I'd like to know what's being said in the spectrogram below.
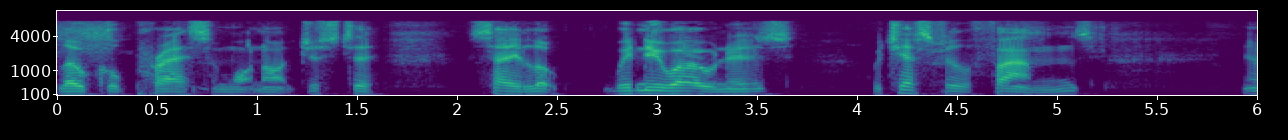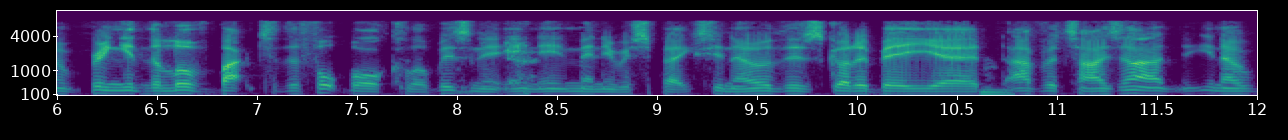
local press and whatnot, just to say, look, we're new owners, we're Chesterfield fans. You know, bringing the love back to the football club, isn't it? Yeah. In, in many respects, you know, there's got to be uh, mm. advertising. Uh, you know,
